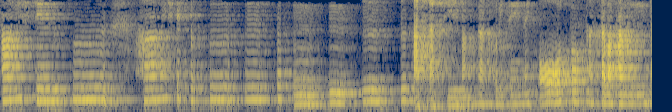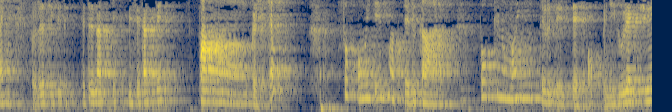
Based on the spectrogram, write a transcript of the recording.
愛してる愛してるあたしはが懲りていない音がわかんない苦しくて手伝って見せたってパーンクしちゃうそこ見て待ってるから、ポッケの前に乗ってるって言って、ほっぺに触れちえ。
